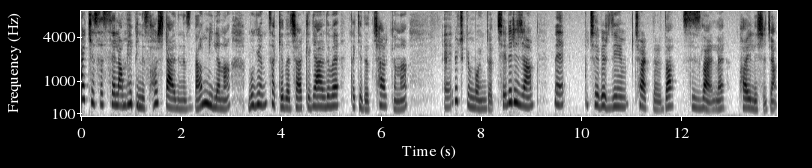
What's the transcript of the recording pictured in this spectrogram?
Herkese selam, hepiniz hoş geldiniz. Ben Milana. Bugün Takeda Çarkı geldi ve Takeda Çarkı'nı 3 gün boyunca çevireceğim ve bu çevirdiğim çarkları da sizlerle paylaşacağım.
